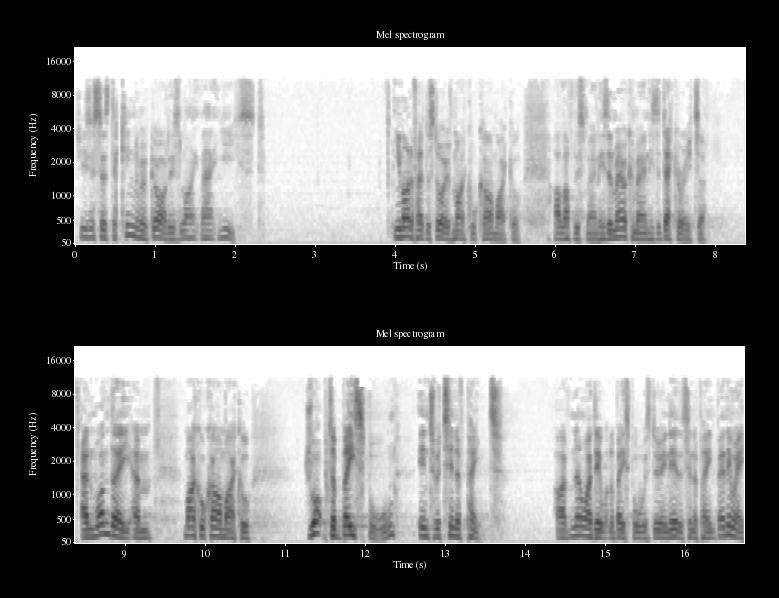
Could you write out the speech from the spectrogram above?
Jesus says the kingdom of God is like that yeast. You might have heard the story of Michael Carmichael. I love this man. He's an American man, he's a decorator. And one day, um, Michael Carmichael dropped a baseball into a tin of paint. I've no idea what the baseball was doing near the tin of paint, but anyway,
